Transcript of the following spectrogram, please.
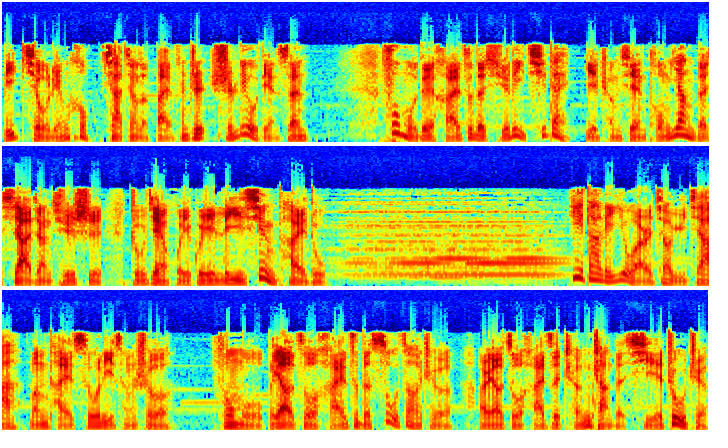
比九零后下降了百分之十六点三，父母对孩子的学历期待也呈现同样的下降趋势，逐渐回归理性态度。意大利幼儿教育家蒙台梭利曾说：“父母不要做孩子的塑造者，而要做孩子成长的协助者。”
